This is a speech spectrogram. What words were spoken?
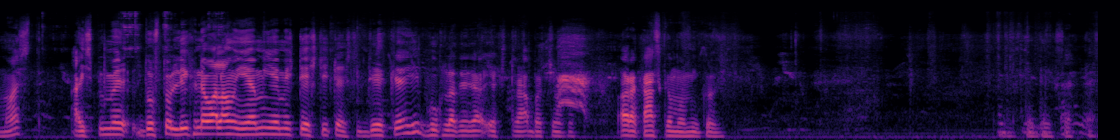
मस्त। इस पर मैं दोस्तों लिखने वाला हूँ एम एम टेस्टी टेस्टी। देख के ही भूख लगेगा एक्स्ट्रा बच्चों को और आकाश के मम्मी को भी। दोस्तों देख सकते हैं।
